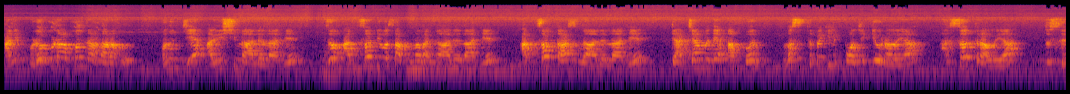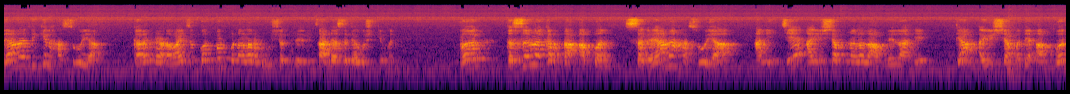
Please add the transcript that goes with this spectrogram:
आणि पुढे पुढे आपण जाणार आहोत. म्हणून जे आयुष्य मिळालेलं आहे जो आजचा दिवस आपल्याला मिळालेला आहे आजचा तास मिळालेला आहे त्याच्यामध्ये आपण मस्तपैकी पॉझिटिव्ह राहूया हसत राहूया दुसऱ्यांना देखील हसवूया. कारण रडवायचं कोण पण कुणाला रडवू शकते साध्या साध्या गोष्टीमध्ये. मग तसं न करता आपण सगळ्यांना हसवूया आणि जे आयुष्य आपल्याला लाभलेलं आहे त्या आयुष्यामध्ये आपण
